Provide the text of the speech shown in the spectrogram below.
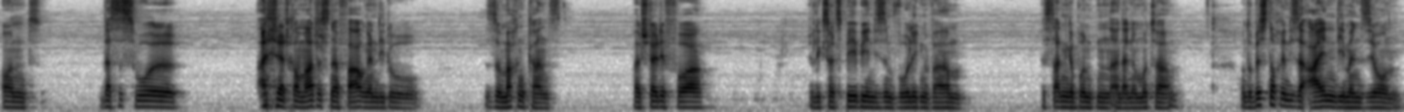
Und das ist wohl eine der traumatischsten Erfahrungen, die du so machen kannst. Weil stell dir vor, du liegst als Baby in diesem wohligen Warm, bist angebunden an deine Mutter und du bist noch in dieser einen Dimension.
